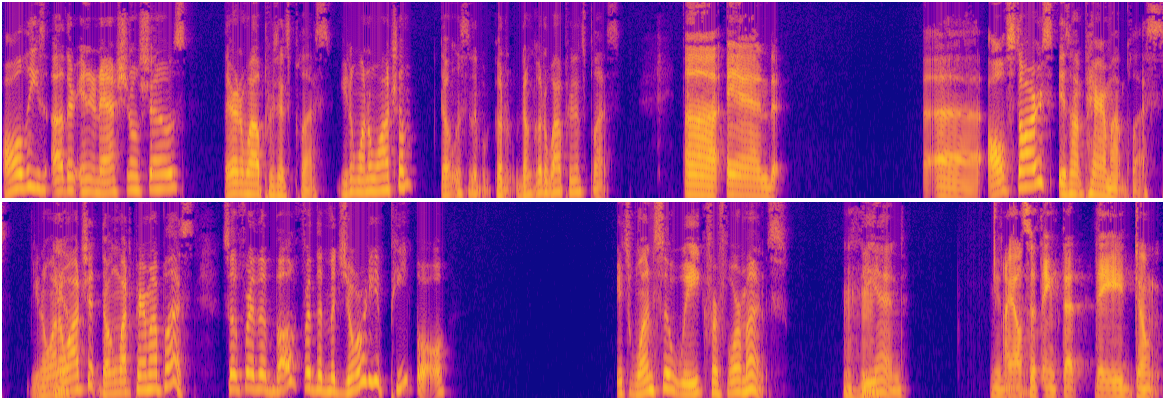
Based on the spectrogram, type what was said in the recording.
All these other international shows, they're on WOW Presents Plus. You don't want to watch them? Don't listen to, go to don't go to WOW Presents Plus. Uh, and, uh, All Stars is on Paramount Plus. You don't want to Yeah. watch it? Don't watch Paramount Plus. So for the both for the majority of people, it's once a week for four months. Mhm. The end. You I also think that they don't,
